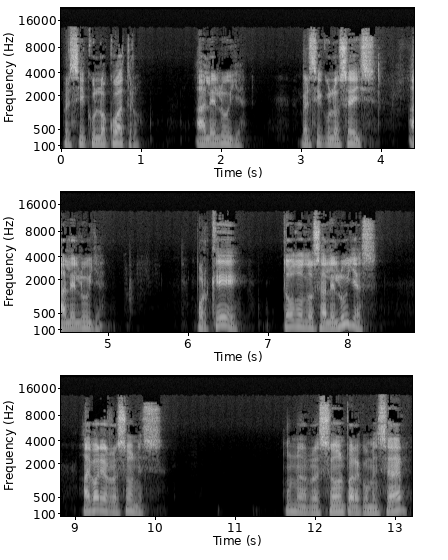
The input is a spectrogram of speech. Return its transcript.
Versículo 4. Aleluya. Versículo 6. Aleluya. ¿Por qué todos los aleluyas? Hay varias razones. Una razón para comenzar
